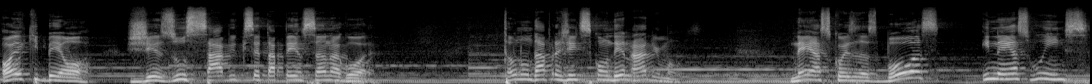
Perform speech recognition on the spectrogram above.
Olha que BO. Jesus sabe o que você está pensando agora. Então não dá para a gente esconder nada, irmão. Nem as coisas boas e nem as ruins.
